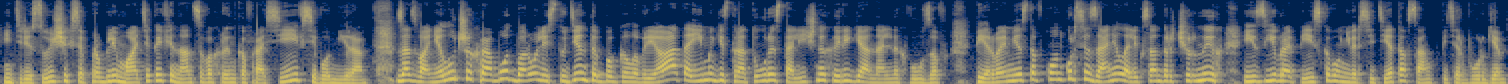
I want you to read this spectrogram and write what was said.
интересующихся проблематикой финансовых рынков России и всего мира. За звание лучших работ боролись студенты бакалавриата и магистратуры столичных и региональных вузов. Первое место в конкурсе занял Александр Черных из Европейского университета в Санкт-Петербурге.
